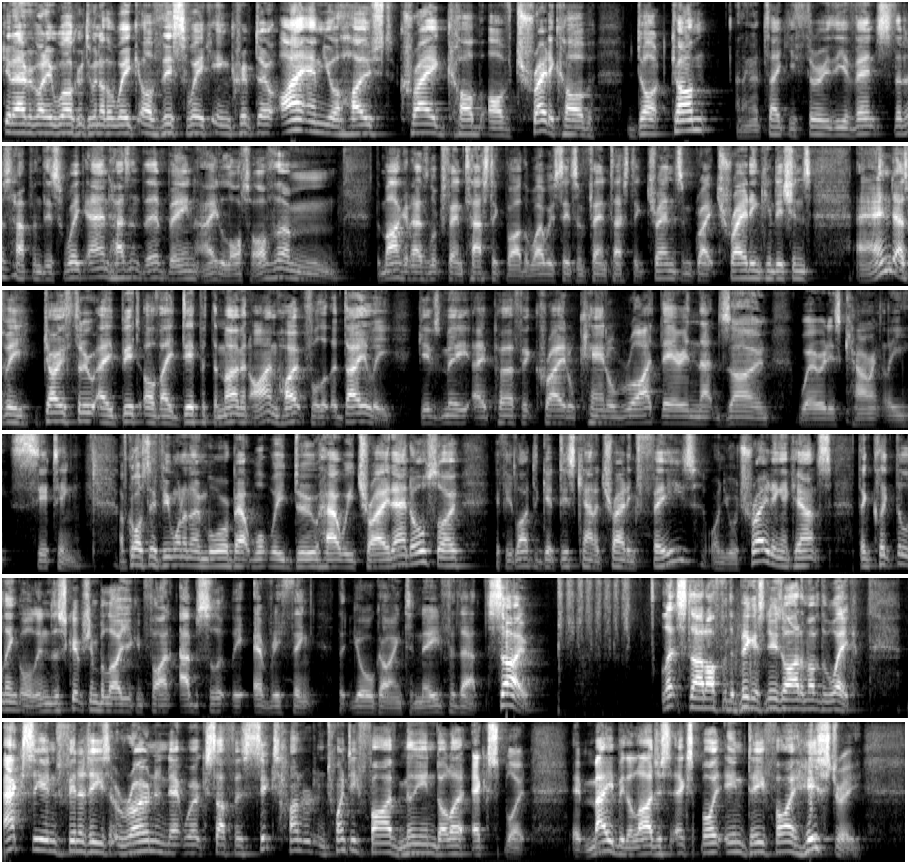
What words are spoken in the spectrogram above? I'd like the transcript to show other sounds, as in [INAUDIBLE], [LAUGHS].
G'day, everybody. Welcome to another week of This Week in Crypto. I am your host, Craig Cobb of TraderCobb.com com, and I'm going to take you through the events that has happened this week, and hasn't there been a lot of them? The market has looked fantastic, by the way. We've seen some fantastic trends, some great trading conditions. And as we go through a bit of a dip at the moment, I'm hopeful that the daily gives me a perfect cradle candle right there in that zone where it is currently sitting. Of course, if you want to know more about what we do, how we trade, and also if you'd like to get discounted trading fees on your trading accounts, then click the link all in the description below. You can find absolutely everything that you're going to need for that. So, let's start off with the biggest news item of the week. Axie Infinity's Ronin network suffers $625 million exploit. It may be the largest exploit in DeFi history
